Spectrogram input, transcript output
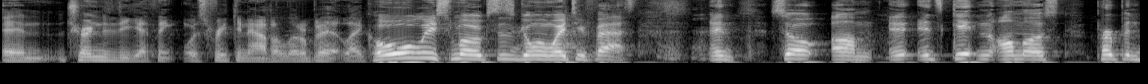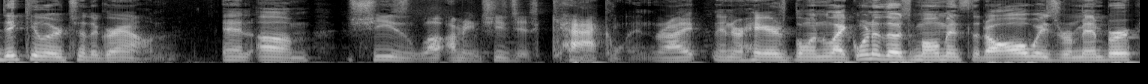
and Trinity, I think, was freaking out a little bit, like, holy smokes, this is going way too fast, and so um, it, it's getting almost perpendicular to the ground, and um, she's lo- I mean she's just cackling, right? And her hair's blowing like one of those moments that I'll always remember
